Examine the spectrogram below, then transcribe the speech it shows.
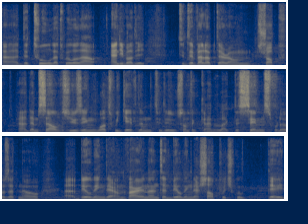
uh, the tool that will allow anybody to develop their own shop uh, themselves using what we gave them to do, something kind of like The Sims, for those that know, uh, building their environment and building their shop, which will they,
